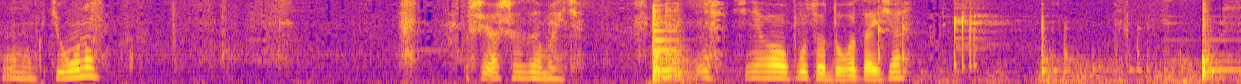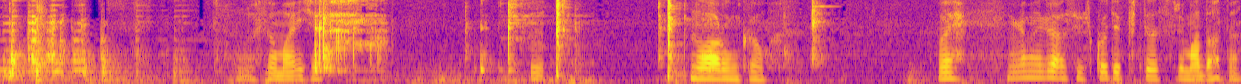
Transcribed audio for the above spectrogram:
unul câte unul. Și așezăm aici. Ia, Cineva a pus o doză aici. O Lăsăm aici. Nu aruncăm. Băi, e mai greu să-i scoate pități prima dată.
